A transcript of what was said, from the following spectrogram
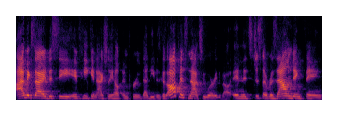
I'm excited to see if he can actually help improve that defense because offense not too worried about, and it's just a resounding thing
